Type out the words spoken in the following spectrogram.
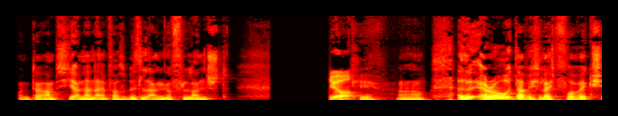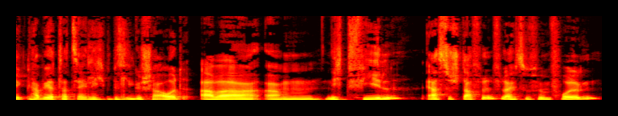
Und da haben sich die anderen einfach so ein bisschen angeflanscht. Ja. Okay. Aha. Also Arrow darf ich vielleicht vorweg schicken, habe ich ja tatsächlich ein bisschen geschaut, aber ähm, nicht viel. Erste Staffel, vielleicht so fünf Folgen.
